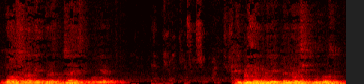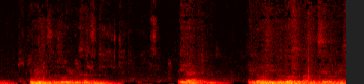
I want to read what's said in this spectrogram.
no es solamente una cosa de este gobierno. El primer proyecto en 1902, que presentó el gobierno santo, era el 902 más el 03.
